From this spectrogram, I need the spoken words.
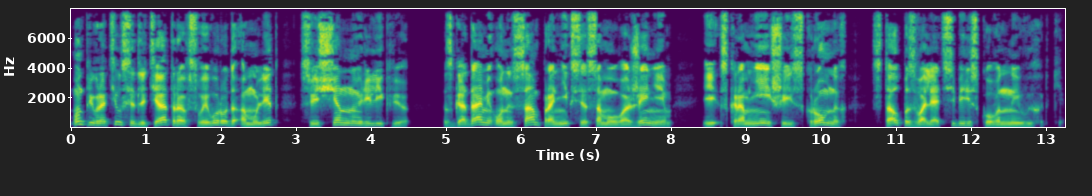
Он превратился для театра в своего рода амулет, священную реликвию. С годами он и сам проникся самоуважением и, скромнейший из скромных, стал позволять себе рискованные выходки.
